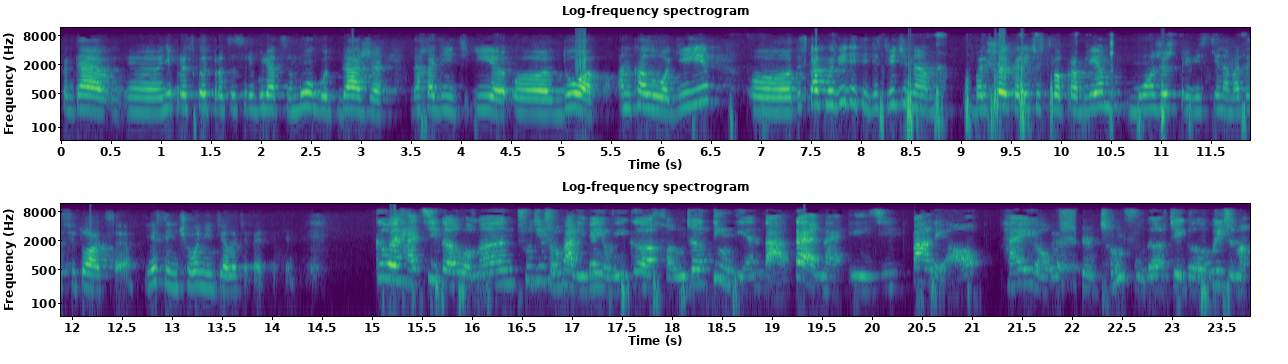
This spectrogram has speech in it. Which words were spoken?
когда э, не происходит процесс регуляции, могут даже доходить и э, до онкологии. Э, То есть, как вы видите, действительно большое количество проблем может привести нам эта ситуация, если ничего не делать, опять-таки. 各位还记得我们初级手法里面有一个横着定点打带脉以及八疗， 还有是城府的这个位置吗？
